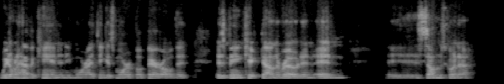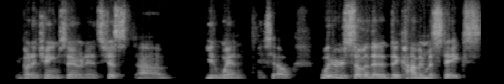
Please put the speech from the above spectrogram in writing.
we don't have a can anymore. I think it's more of a barrel that is being kicked down the road, and and eh, something's going to going to change soon. It's just um, you win. So, what are some of the the common mistakes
